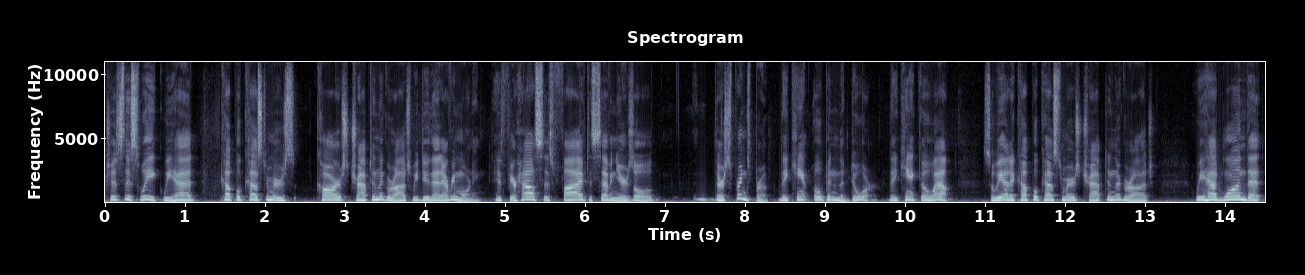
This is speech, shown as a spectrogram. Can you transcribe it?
Just this week, we had a couple customers' cars trapped in the garage. We do that every morning. If your house is five to seven years old, their springs broke. They can't open the door, they can't go out. So we had a couple customers trapped in the garage. We had one that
